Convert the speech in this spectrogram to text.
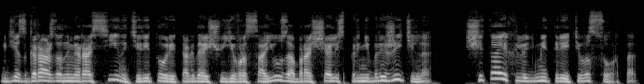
где с гражданами России на территории тогда еще Евросоюза обращались пренебрежительно, считая их людьми третьего сорта.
